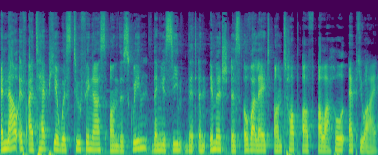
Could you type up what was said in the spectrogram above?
And now if I tap here with two fingers on the screen, then you see that an image is overlaid on top of our whole app UI.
